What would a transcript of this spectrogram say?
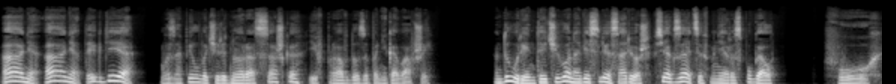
«Аня, Аня, ты где?» – возопил в очередной раз Сашка и вправду запаниковавший. «Дурень, ты чего на весь лес орешь? Всех зайцев мне распугал». Фух,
